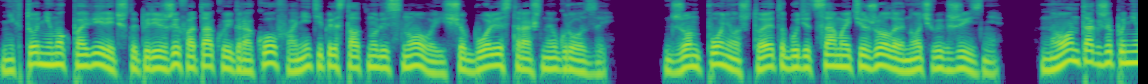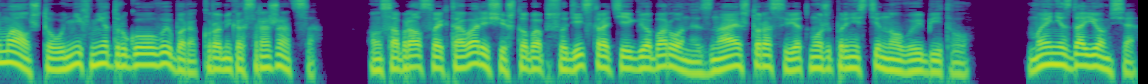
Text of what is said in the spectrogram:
Никто не мог поверить, что, пережив атаку игроков, они теперь столкнулись с новой, еще более страшной угрозой. Джон понял, что это будет самая тяжелая ночь в их жизни. Но он также понимал, что у них нет другого выбора, кроме как сражаться. Он собрал своих товарищей, чтобы обсудить стратегию обороны, зная, что рассвет может принести новую битву. «Мы не сдаемся»,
